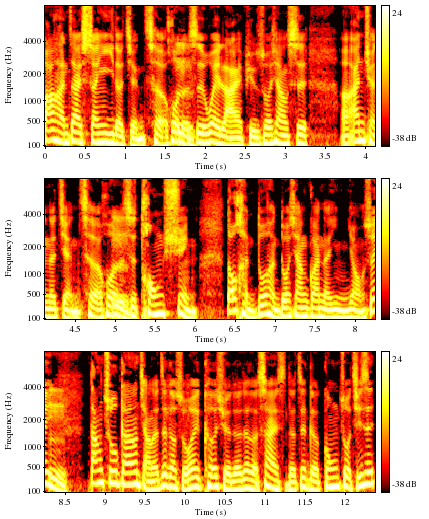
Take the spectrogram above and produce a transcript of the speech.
包含在生医的检测，或者是未来比如说像是呃安全的检。检测或者是通讯，都很多很多相关的应用。所以当初刚刚讲的这个所谓科学的这个 science 的这个工作，其实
